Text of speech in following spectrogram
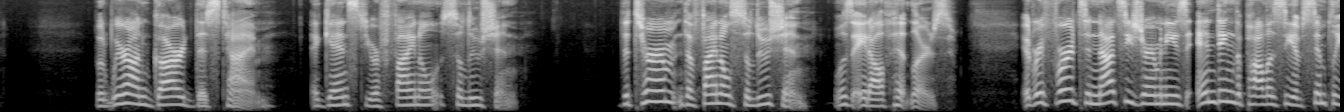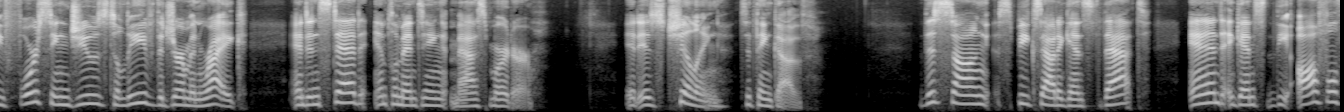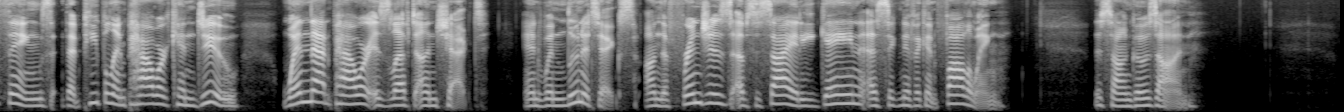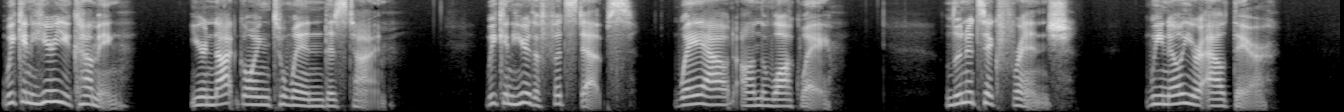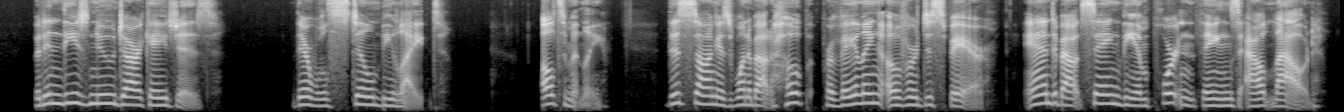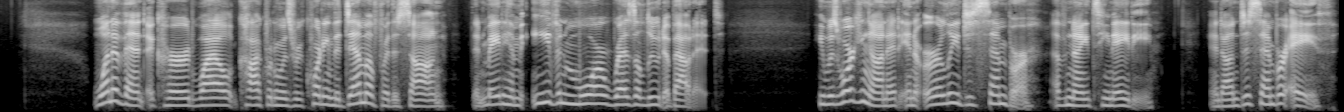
but we're on guard this time against your final solution. The term the final solution was Adolf Hitler's. It referred to Nazi Germany's ending the policy of simply forcing Jews to leave the German Reich and instead implementing mass murder. It is chilling to think of. This song speaks out against that and against the awful things that people in power can do when that power is left unchecked and when lunatics on the fringes of society gain a significant following. The song goes on We can hear you coming. You're not going to win this time. We can hear the footsteps way out on the walkway. Lunatic fringe. We know you're out there. But in these new dark ages, there will still be light. Ultimately, this song is one about hope prevailing over despair and about saying the important things out loud. One event occurred while Cochrane was recording the demo for the song that made him even more resolute about it. He was working on it in early December of 1980, and on December 8th,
